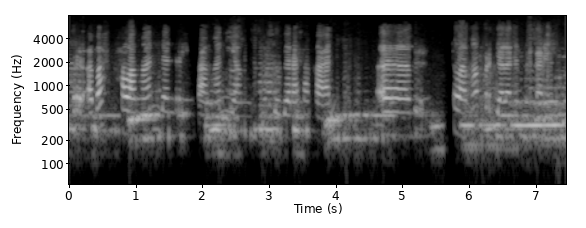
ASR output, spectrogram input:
per, apa halangan dan rintangan yang mas juga rasakan um, selama perjalanan berkarya ini?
